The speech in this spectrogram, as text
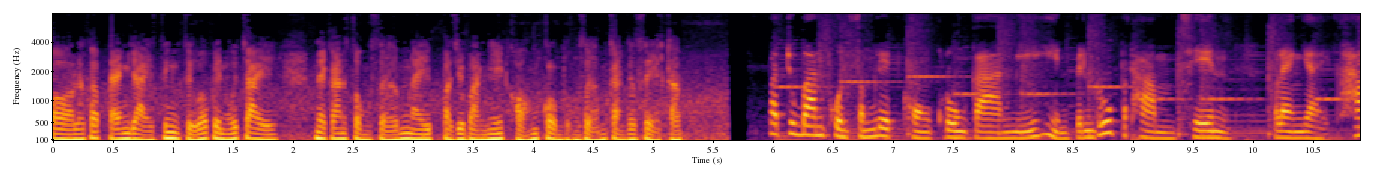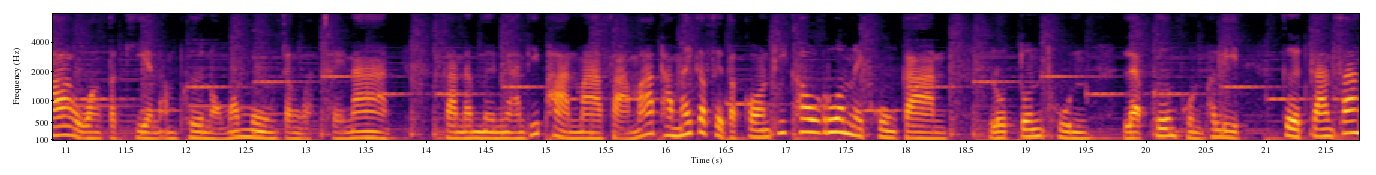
กแล้วก็แปลงใหญ่ ซึ่งถือว่าเป็นหัวใจในการส่งเสริมในปัจจุบันนี้ของกรมส่งเสริมการเกษตรครับปัจจุบันผลสำเร็จของโครงการมีให้เห็นเป็นรูปธรรม เช่น แปลงใหญ่ข้าววังตะเคียนอำเภอหนองมะมงจังหวัดชัยนาท การดำเนินงานที่ผ่านมาสามารถทำให้เกษตรกรที่เข้าร่วมในโครงการ ลดต้นทุน และเพิ่มผลผลิต เกิดการสร้าง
